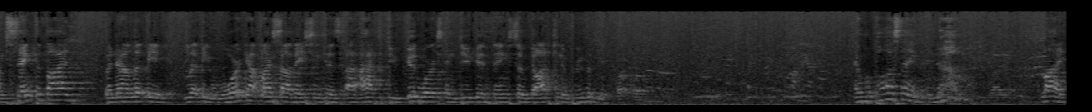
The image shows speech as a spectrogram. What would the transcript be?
I'm sanctified, but now let me let me work out my salvation because I have to do good works and do good things so God can approve of me. And what Paul's saying, no. Like,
